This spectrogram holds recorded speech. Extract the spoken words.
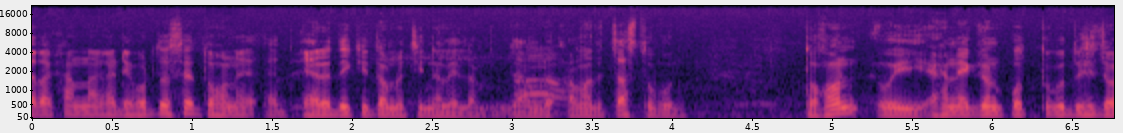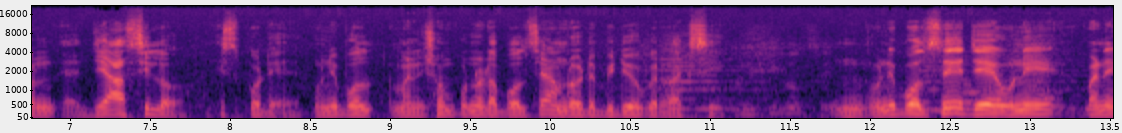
এরা কান্নাকাটি করতেছে তখন এরা দেখি তো আমরা চিনা লাইলাম যে আমরা আমাদের চাস্তো বোন। তখন ওই এখানে একজন প্রত্যক্ষদর্শী জন, যে আসছিল স্পটে উনি বল মানে সম্পূর্ণটা বলছে, আমরা ওটা ভিডিও করে রাখছি। উনি বলছে যে উনি মানে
